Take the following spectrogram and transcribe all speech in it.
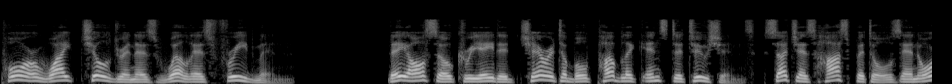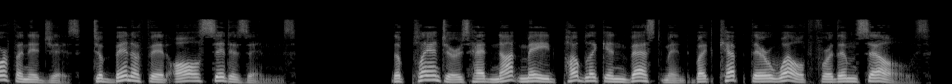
poor white children as well as freedmen. They also created charitable public institutions, such as hospitals and orphanages, to benefit all citizens. The planters had not made public investment but kept their wealth for themselves.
